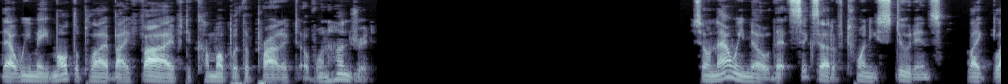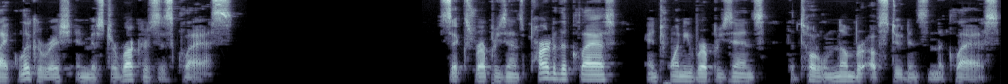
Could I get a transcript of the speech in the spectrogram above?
that we may multiply by 5 to come up with a product of 100. So now we know that 6 out of 20 students like black licorice in Mr. Ruckers's class. 6 represents part of the class, and 20 represents the total number of students in the class.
